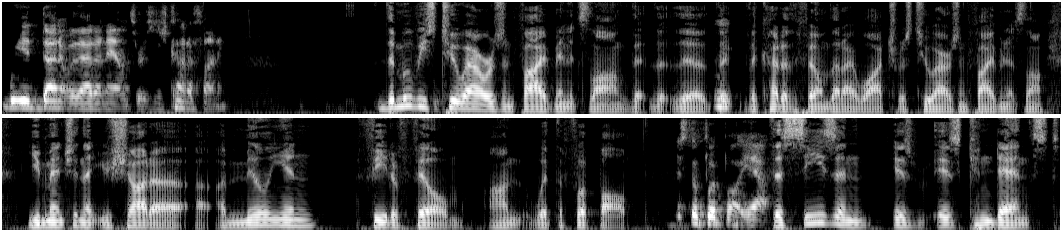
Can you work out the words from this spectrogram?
we had done it without announcers. It was kind of funny. The movie's two hours and five minutes long. The the the, the, mm. the cut of the film that I watched was two hours and five minutes long. You mentioned that you shot a a million feet of film on with the football. It's the football, yeah. The season is is condensed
